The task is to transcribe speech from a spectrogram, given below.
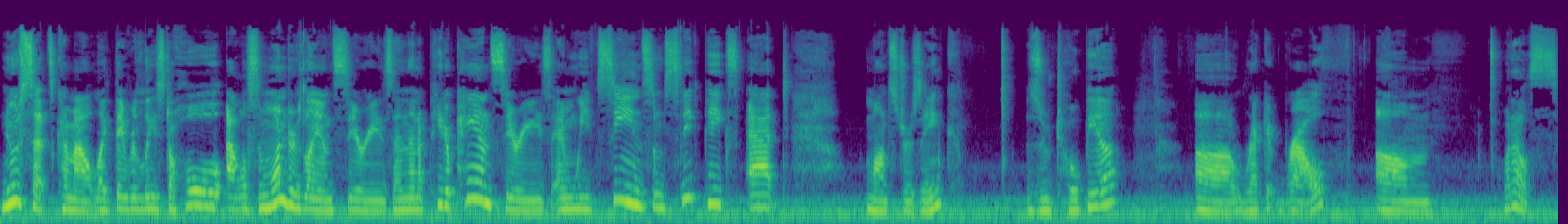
new sets come out, like they released a whole Alice in Wonderland series and then a Peter Pan series, and we've seen some sneak peeks at Monsters Inc., Zootopia, uh, Wreck-It Ralph, um, what else?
